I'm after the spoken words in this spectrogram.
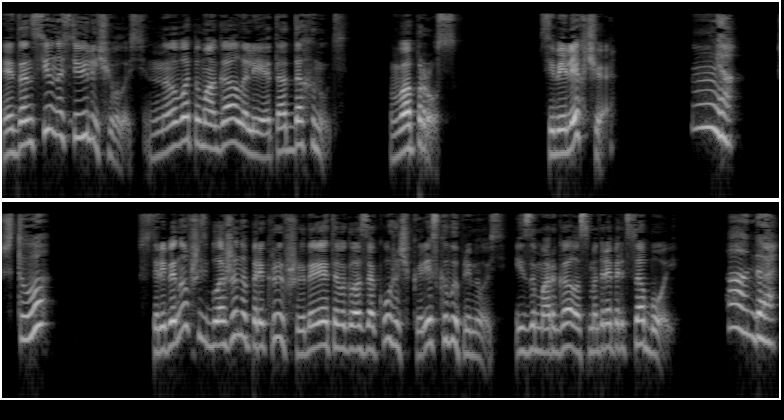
Интенсивность увеличивалась, но вот помогало ли это отдохнуть? Вопрос. Тебе легче? Ня. Что? Встрепенувшись, блаженно прикрывшая до этого глаза кошечка резко выпрямилась и заморгала, смотря перед собой. «А, да,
